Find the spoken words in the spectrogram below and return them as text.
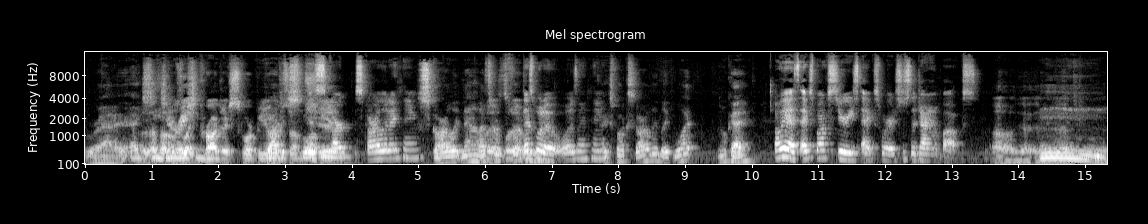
we're at. I XG thought it generation like Project Scorpio Project or something. Scorpio. Scar- Scarlet, I think. Scarlet now. That's Whatever- what's whatever. That's what it was, I think. Xbox Scarlett. Like what? Okay. Oh yeah, it's Xbox Series X, where it's just a giant box. Oh yeah. yeah, Mm.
